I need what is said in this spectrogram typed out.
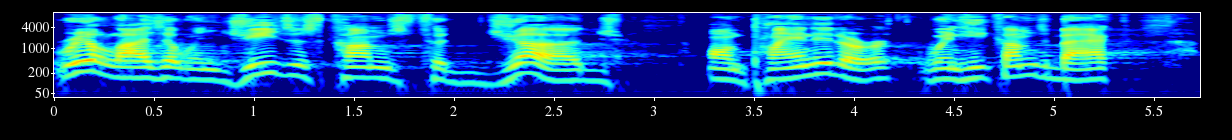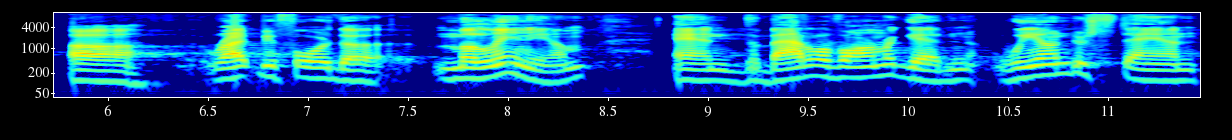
realize that when Jesus comes to judge on planet Earth, when he comes back uh, right before the millennium and the Battle of Armageddon, we understand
